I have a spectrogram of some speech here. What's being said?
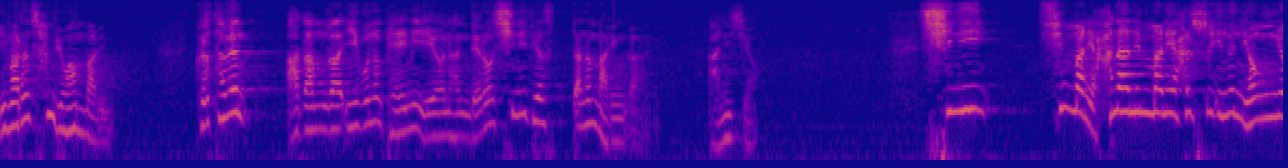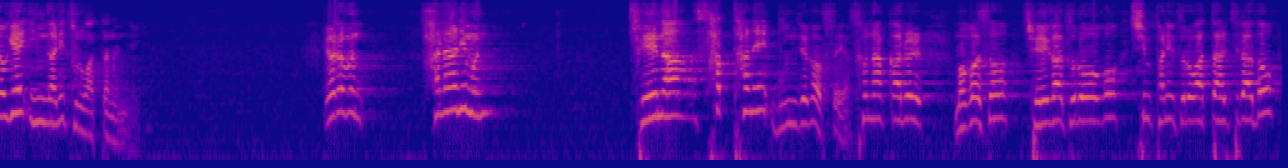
이 말은 참 묘한 말입니다. 그렇다면 아담과 이브는 뱀이 예언한 대로 신이 되었다는 말인가? 아니죠. 신이 신만이 하나님만이 할 수 있는 영역에 인간이 들어왔다는 얘기. 여러분 하나님은 죄나 사탄의 문제가 없어요. 선악과를 먹어서 죄가 들어오고 심판이 들어왔다 할지라도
